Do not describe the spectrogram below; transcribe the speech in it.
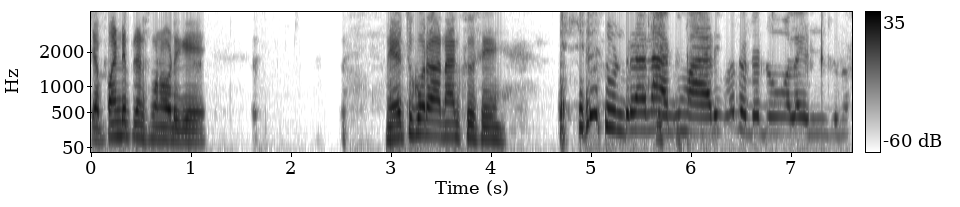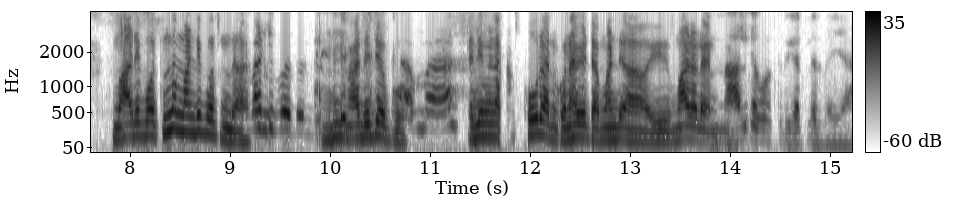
చెప్పండి ఫ్రెండ్స్ మనవాడికి నేర్చుకోరా నాకు చూసి. మాడిపోతుందా మండిపోతుందా? అది చెప్పు. అమ్మా. ఇది మన కూర అనుకున్నా మండి నాలుక కూడా తిరగట్లేదు భయ్యా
